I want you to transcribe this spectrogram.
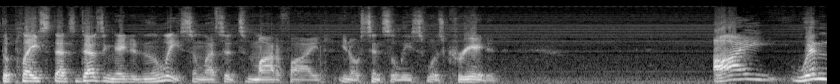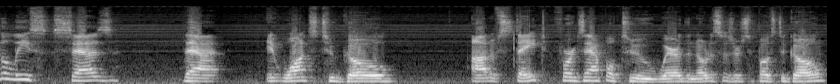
the place that's designated in the lease, unless it's modified, you know, since the lease was created. I, when the lease says that it wants to go out of state, for example, to where the notices are supposed to go,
